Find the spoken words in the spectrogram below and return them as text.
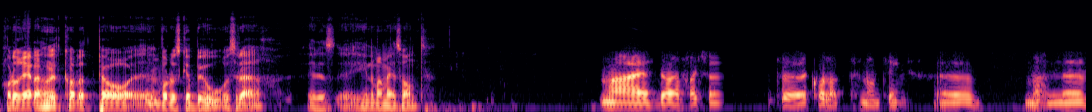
Har du redan hunnit kolla på eh, mm. var du ska bo och sådär? Det, hinner man med sånt? Nej, det har jag faktiskt inte kollat någonting. Eh, men eh,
